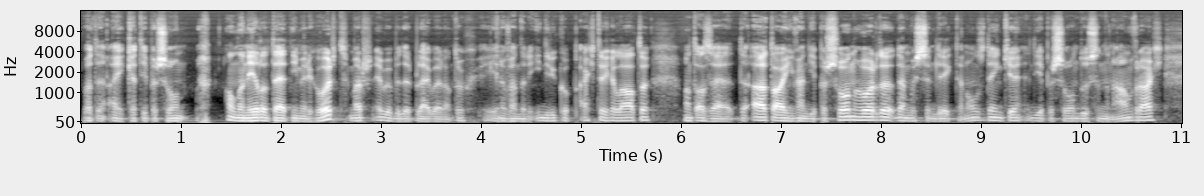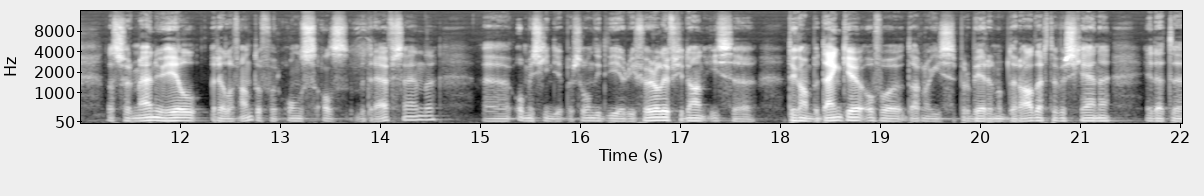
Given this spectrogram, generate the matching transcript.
Wat, eh, ik had die persoon al een hele tijd niet meer gehoord, maar we hebben er blijkbaar dan toch een of andere indruk op achtergelaten. Want als hij de uitdaging van die persoon hoorde, dan moest hij direct aan ons denken. En die persoon doet zijn een aanvraag. Dat is voor mij nu heel relevant, of voor ons als bedrijf zijnde, eh, om misschien die persoon die die referral heeft gedaan, eens eh, te gaan bedanken of we daar nog eens proberen op de radar te verschijnen. En dat, eh,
